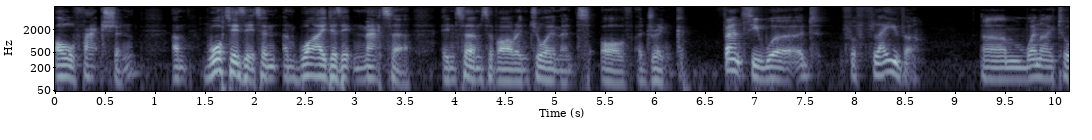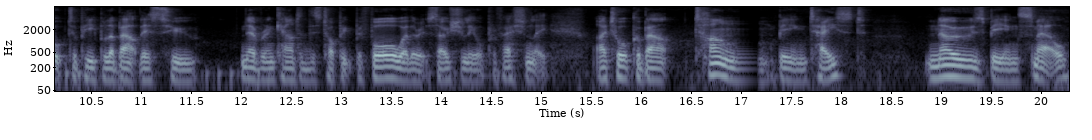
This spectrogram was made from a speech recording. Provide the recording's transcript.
olfaction. Um, what is it and, and why does it matter in terms of our enjoyment of a drink? Fancy word for flavour. Um, when I talk to people about this who never encountered this topic before, whether it's socially or professionally, I talk about tongue being taste, nose being smell,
